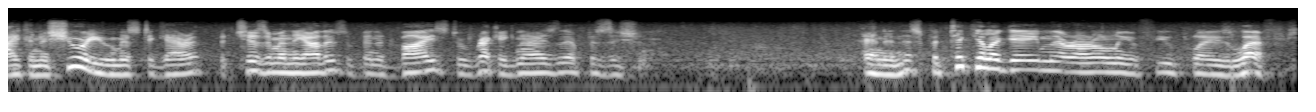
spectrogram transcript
I can assure you, Mr. Garrett, that Chisum and the others have been advised to recognize their position. And in this particular game, there are only a few plays left.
